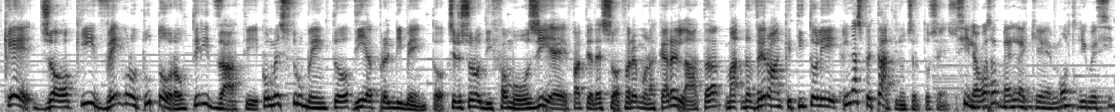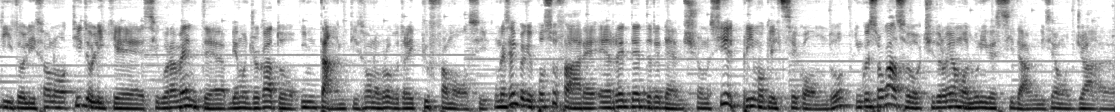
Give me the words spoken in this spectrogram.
che giochi vengono tuttora utilizzati come strumento di apprendimento. Ce ne sono di famosi e infatti adesso faremo una carrellata, ma davvero anche titoli inaspettati in un certo senso. Sì, la cosa bella è che molti di questi titoli sono titoli che sicuramente abbiamo giocato in tanti, sono proprio tra i più famosi. Un esempio che posso fare è Red Dead Redemption, sia il primo che il secondo. In questo caso ci troviamo all'università, quindi siamo già eh,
